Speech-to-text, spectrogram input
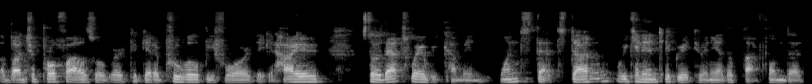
a bunch of profiles over to get approval before they get hired. So that's where we come in. Once that's done, we can integrate to any other platform that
